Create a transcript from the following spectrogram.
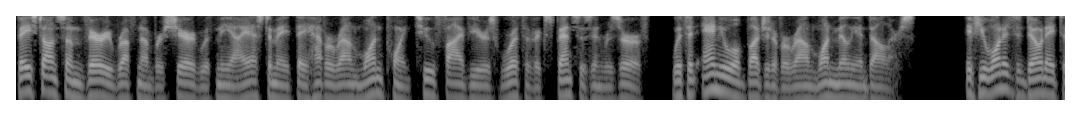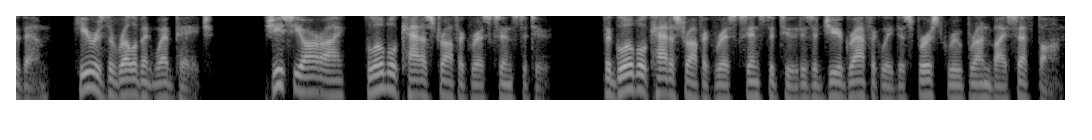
Based on some very rough numbers shared with me, I estimate they have around 1.25 years worth of expenses in reserve, with an annual budget of around $1 million. If you wanted to donate to them, here is the relevant webpage. GCRI, Global Catastrophic Risks Institute. The Global Catastrophic Risks Institute is a geographically dispersed group run by Seth Baum.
